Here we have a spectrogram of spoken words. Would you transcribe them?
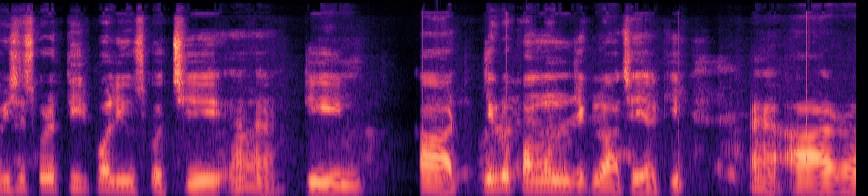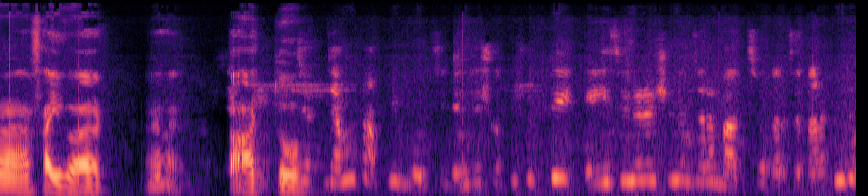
বিশেষ করে তিরপল ইউজ করছি হ্যাঁ টিন কাঠ যেগুলো কমন যেগুলো আছে আর কি হ্যাঁ আর ফাইবার হ্যাঁ কাঠ তো যে- যেমনটা আপনি বলছিলেন যে সত্যি সত্যি এই জেনারেশনের যারা বাচ্চা কাচ্চা তারা কিন্তু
